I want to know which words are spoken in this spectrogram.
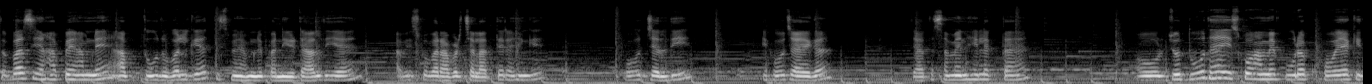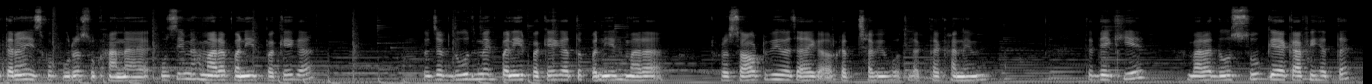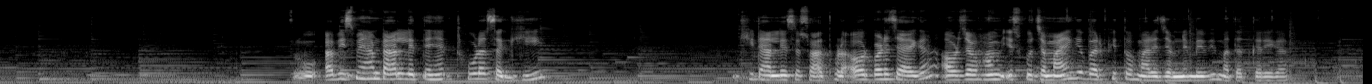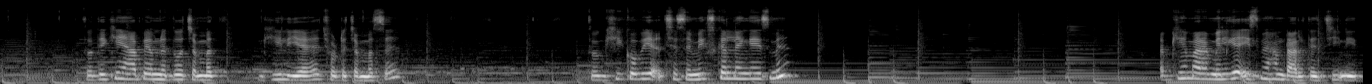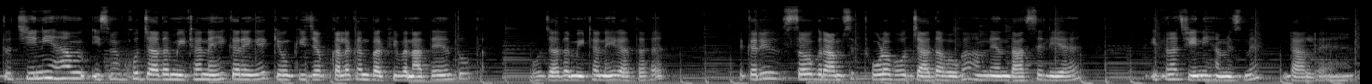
तो बस यहाँ पे हमने अब दूध उबल गया तो इसमें हमने पनीर डाल दिया है। अब इसको बराबर चलाते रहेंगे। बहुत जल्दी ये हो जाएगा। ज़्यादा समय नहीं लगता है। और जो दूध है, इसको हमें पूरा खोया की तरह इसको पूरा सुखाना है। उसी में हमारा पनीर पकेगा। तो जब दूध में पनीर पकेगा तो पनीर हमारा थोड़ा सॉफ्ट भी हो जाएगा और अच्छा भी बहुत लगता है खाने में। तो देखिए, हमारा दूध सूख गया काफ़ी हद तक। तो अब इसमें हम डाल लेते हैं थोड़ा सा घी। घी डालने से स्वाद थोड़ा और बढ़ जाएगा और जब हम इसको जमाएँगे बर्फ़ी तो हमारे जमने में भी मदद करेगा। तो देखिए यहाँ पे हमने दो चम्मच घी लिया है छोटे चम्मच से। तो घी को भी अच्छे से मिक्स कर लेंगे इसमें। अब घी हमारा मिल गया, इसमें हम डालते हैं चीनी। तो चीनी हम इसमें बहुत ज़्यादा मीठा नहीं करेंगे क्योंकि जब कलाकंद बर्फ़ी बनाते हैं तो बहुत ज़्यादा मीठा नहीं रहता है। तो करीब 100 ग्राम से थोड़ा बहुत ज़्यादा होगा, हमने अंदाज से लिया है। तो इतना चीनी हम इसमें डाल रहे हैं।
